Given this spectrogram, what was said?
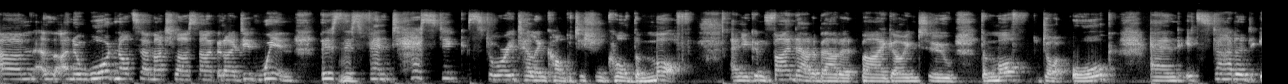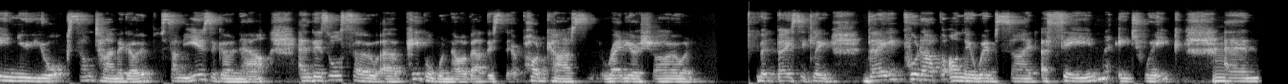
um, an award not so much last night, but I did win. There's this fantastic storytelling competition called The Moth, and you can find out about it by going to themoth.org. And it started in New York some time ago, some years ago now. And there's also uh, people will know about this. There are podcasts, radio show, and but basically, they put up on their website a theme each week. And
